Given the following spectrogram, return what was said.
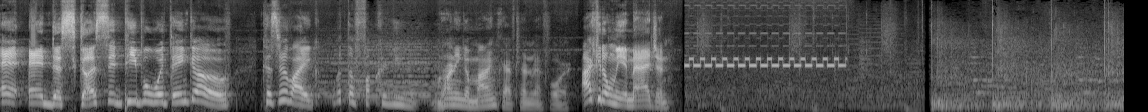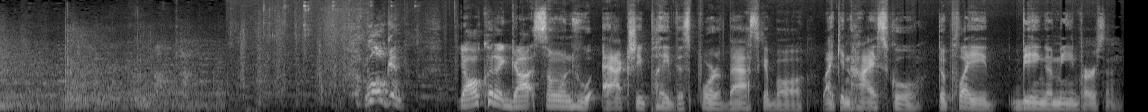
and, and disgusted people would think of, cause they're like, "What the fuck are you running a Minecraft tournament for?" I could only imagine. Logan! Y'all could have got someone who actually played the sport of basketball, like in high school, to play being a mean person.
